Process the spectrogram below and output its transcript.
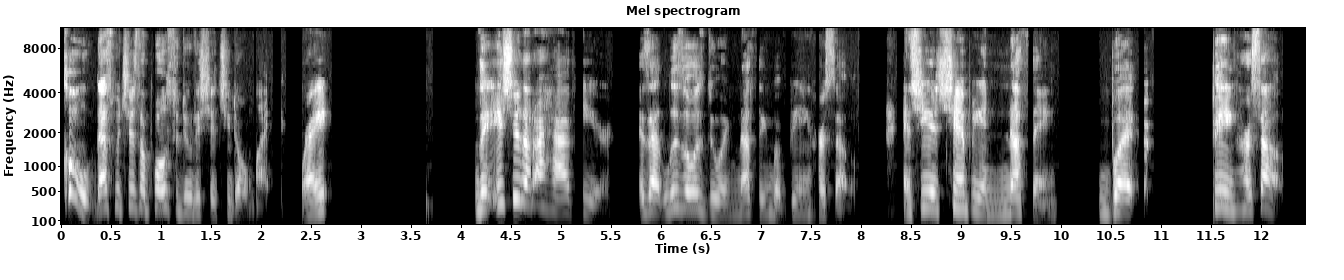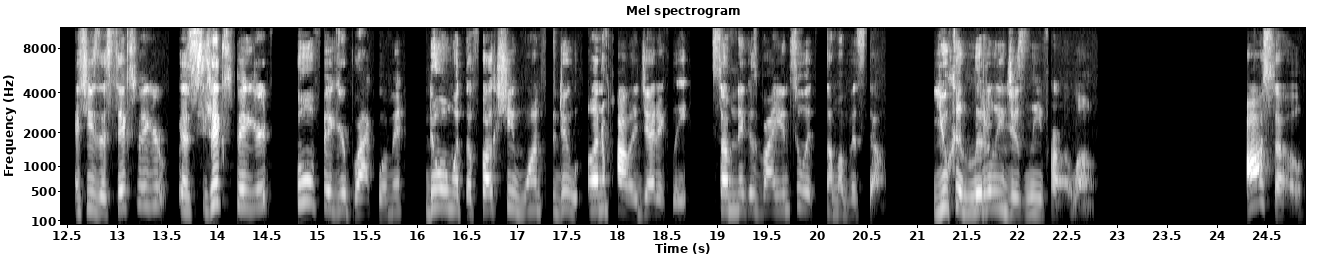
Cool. That's what you're supposed to do to shit you don't like, right? The issue that I have here is that Lizzo is doing nothing but being herself. And she has championed nothing but being herself. And she's a six figure, a six figured, full figure black woman doing what the fuck she wants to do unapologetically. Some niggas buy into it, some of us don't. You could literally just leave her alone. Also,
